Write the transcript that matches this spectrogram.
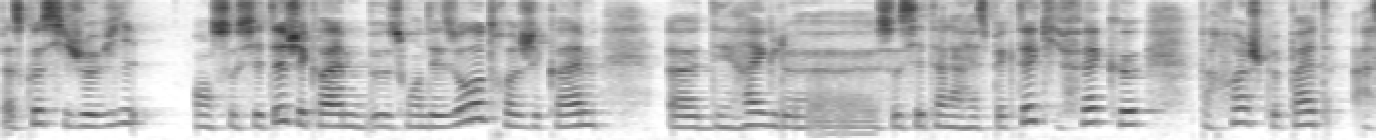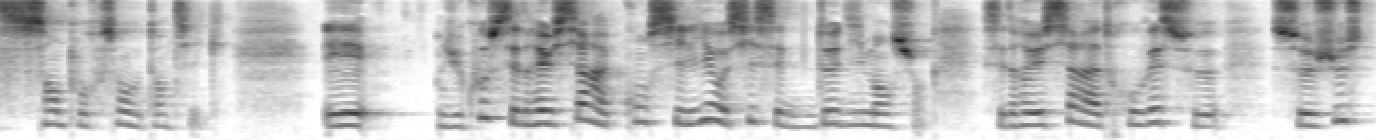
Parce que si je vis en société, j'ai quand même besoin des autres, j'ai quand même euh, des règles euh, sociétales à respecter qui fait que parfois je peux pas être à 100% authentique. Et du coup, c'est de réussir à concilier aussi ces deux dimensions. C'est de réussir à trouver ce, juste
